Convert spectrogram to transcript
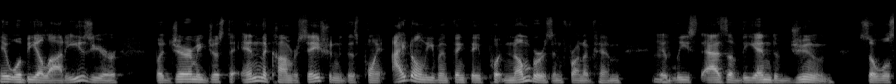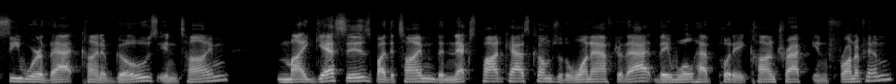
it will be a lot easier. But Jeremy, just to end the conversation at this point, I don't even think they've put numbers in front of him, mm. at least as of the end of June. So we'll see where that kind of goes in time. My guess is by the time the next podcast comes or the one after that, they will have put a contract in front of him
